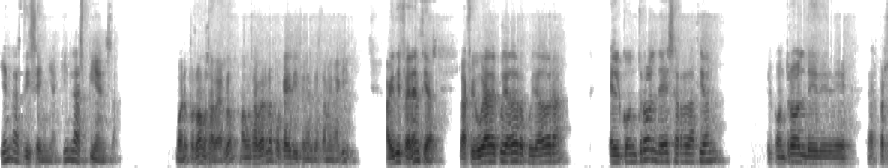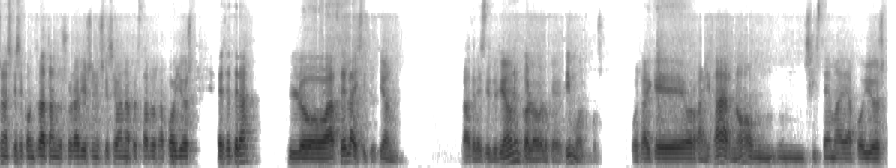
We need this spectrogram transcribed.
¿Quién las diseña? ¿Quién las piensa? Bueno, pues vamos a verlo. Vamos a verlo porque hay diferencias también aquí. Hay diferencias. La figura de cuidador o cuidadora el control de esa relación, el control de, las personas que se contratan, los horarios en los que se van a prestar los apoyos, etcétera, lo hace la institución. Lo hace la institución con lo, que decimos, pues, pues hay que organizar ¿no? un sistema de apoyos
